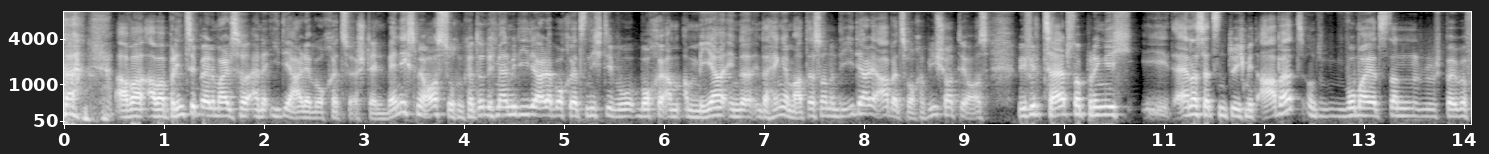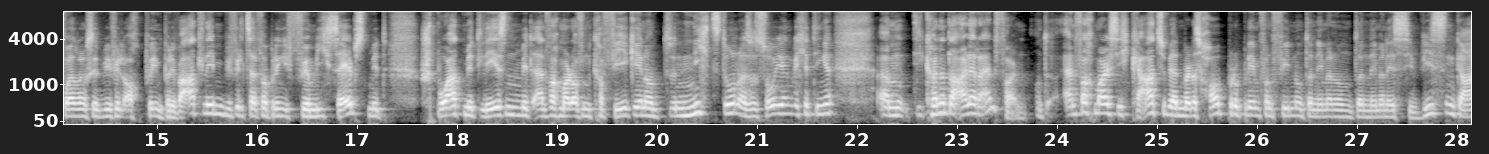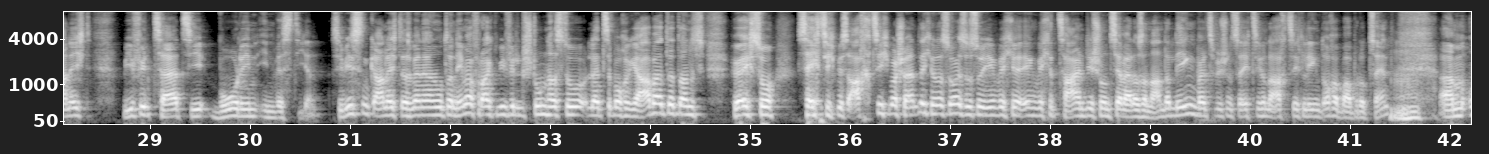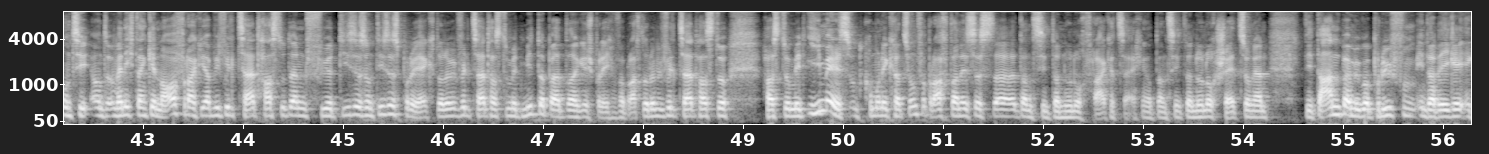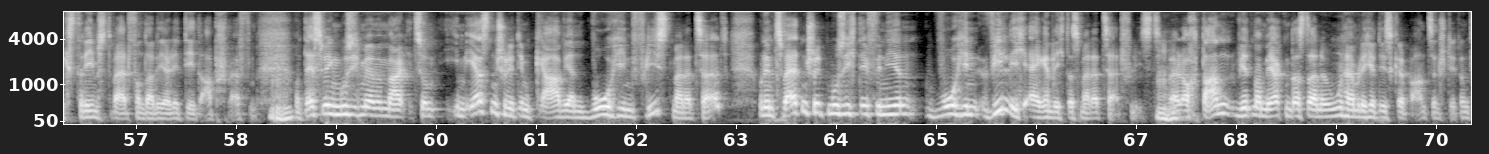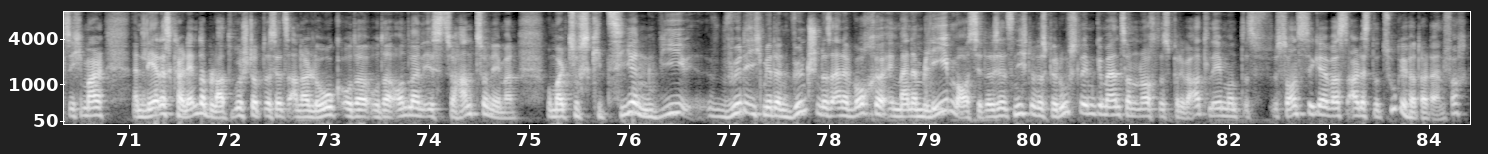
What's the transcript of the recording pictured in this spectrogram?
aber, aber prinzipiell mal so eine ideale Woche zu erstellen. Wenn ich es mir aussuchen könnte, und ich meine mit idealer Woche jetzt nicht die Woche am, am Meer in der, in der Hängematte, sondern die ideale Arbeitswoche. Wie schaut die aus? Wie viel Zeit verbringe ich einerseits natürlich mit Arbeit und wo wir jetzt dann bei Überforderung sind, wie viel auch im Privatleben, wie viel Zeit verbringe ich für mich selbst mit Sport, mit Lesen, mit einfach mal auf einen Café gehen und nichts tun, also so irgendwelche Dinge, ähm, die können da alle reinfallen. Und einfach mal sich klar zu werden, weil das Hauptproblem von vielen Unternehmern und Unternehmern ist, sie wissen gar nicht, wie viel Zeit sie worin investieren. Sie wissen gar nicht, dass wenn ein Unternehmer fragt, wie viele Stunden hast du letzte Woche gearbeitet, dann höre ich so 60 bis 80 wahrscheinlich oder so, also so irgendwelche, irgendwelche Zahlen, die schon sehr weit auseinander liegen, weil zwischen 60 und 80 liegen doch ein paar Prozent. Mhm. Ähm, und, sie, und wenn ich dann genau frage, ja, wie viel Zeit hast du denn für dieses und dieses Projekt oder wie viel Zeit hast du mit Mitarbeitergesprächen verbracht oder wie viel Zeit hast du, hast du mit E-Mails und Kommunikation verbracht, dann ist es, äh, dann sind da nur noch Fragezeichen und dann sind da nur noch Schätzungen, die dann beim Überprüfen in der Regel extremst weit von der Realität abschweifen. Mhm. Und deswegen muss ich mir mal zum, im ersten Schritt im klar werden, wohin fließt meine Zeit und im zweiten Schritt muss ich definieren, wohin will ich eigentlich, dass meine Zeit fließt. Mhm. Weil auch dann wird man merken, dass da eine unheimliche Diskrepanz entsteht. Und sich mal ein leeres Kalenderblatt, wurscht, ob das jetzt analog oder, oder online ist, zur Hand zu nehmen, um mal zu skizzieren, wie würde ich mir denn wünschen, dass eine Woche in meinem Leben aussieht. Das ist jetzt nicht nur das Berufsleben gemeint, sondern auch das Privatleben und das Sonstige, was alles dazugehört halt einfach.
